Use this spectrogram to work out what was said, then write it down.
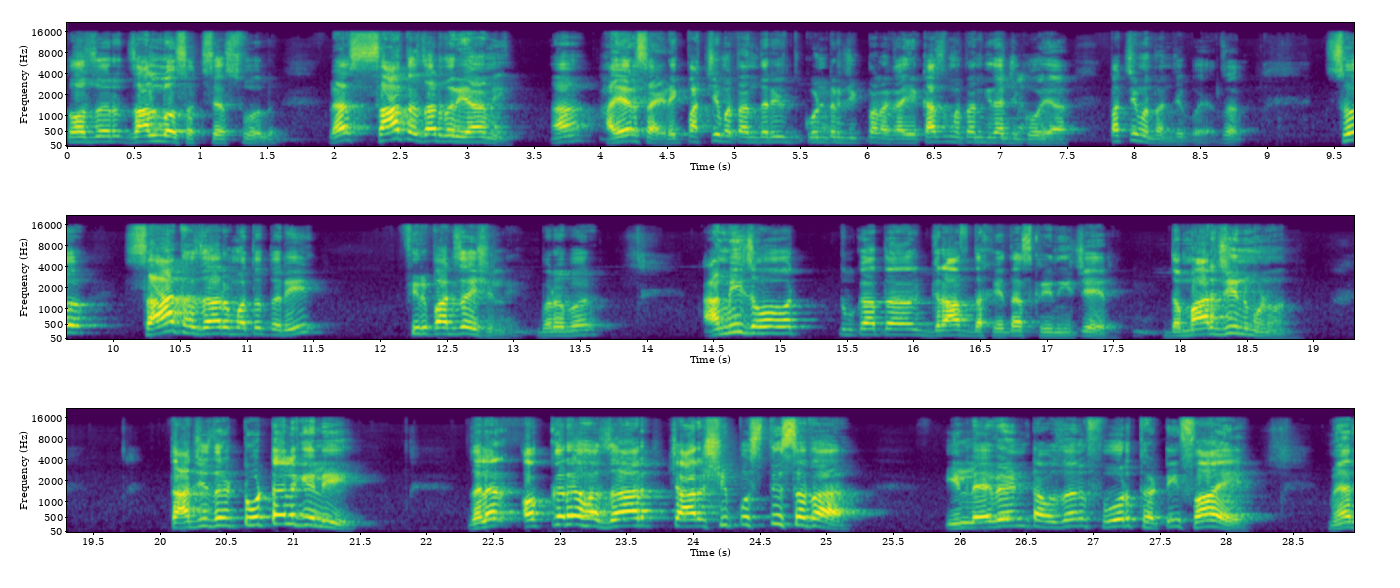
तो जर जाल्लो सक्सेसफूल जाल्यार सात हजार धरया आमी हा हायर सायड एक पांचशे मतान तरी कोण तरी जिखपा नाका एकाच मतान कित्याक जिखोवया पांचशे मतान जिखोवया चल. सो सात हजार मतां तरी फिरपाक जाय आशिल्ली बरोबर? आमी जो तुका आतां ग्राफ दाखयता स्क्रिनीचेर द मार्जीन म्हणून ताजी जर टोटल केली जाल्यार अकरा हजार चारशे पस्तीस जाता eleven thousand four thirty five म्हळ्यार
